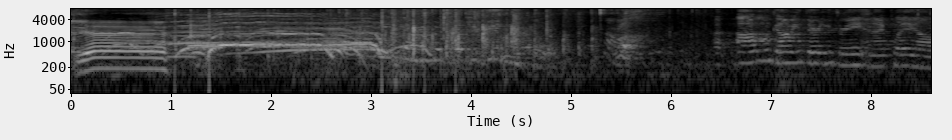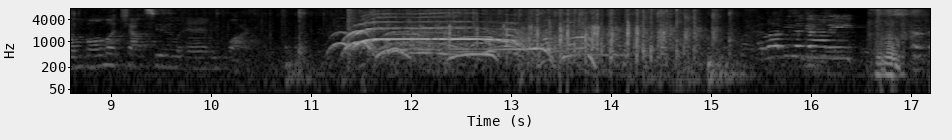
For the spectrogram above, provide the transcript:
Yeah. I'm Megami33 and I play um, Bulma, Chiaotzu, and Clark. I love you, Megami.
